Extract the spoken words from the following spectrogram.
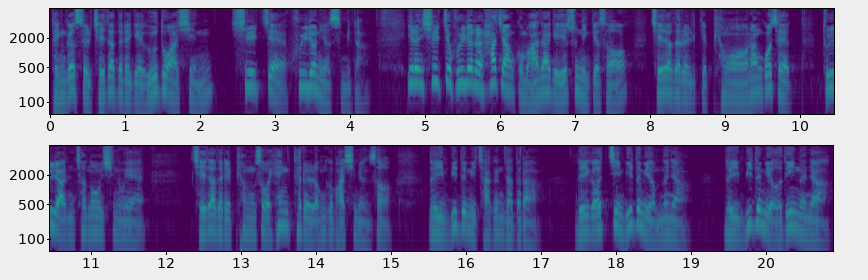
된 것을 제자들에게 의도하신 실제 훈련이었습니다. 이런 실제 훈련을 하지 않고 만약에 예수님께서 제자들을 이렇게 평온한 곳에 둘려 앉혀 놓으신 후에 제자들의 평소 행태를 언급하시면서 너희 믿음이 작은 자들아 너희가 어찌 믿음이 없느냐? 너희 믿음이 어디 있느냐?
